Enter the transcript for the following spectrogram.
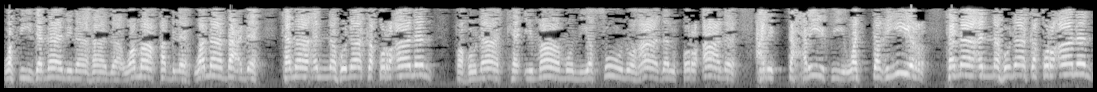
وفي زماننا هذا وما قبله وما بعده كما أن هناك قرآنا فهناك إمام يصون هذا القرآن عن التحريف والتغيير كما أن هناك قرآنا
